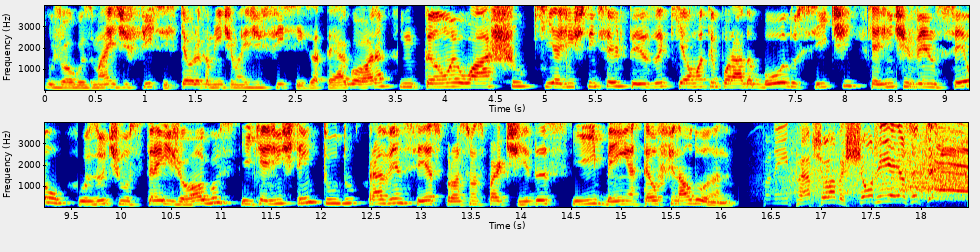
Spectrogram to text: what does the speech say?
os jogos mais difíceis, teoricamente mais difíceis até agora. Então eu acho que a gente tem certeza que é uma temporada boa do City, que a gente venceu os últimos três jogos e que a gente tem tudo para vencer as próximas partidas e ir bem até o final do ano. Perhaps we'll have a shot here.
